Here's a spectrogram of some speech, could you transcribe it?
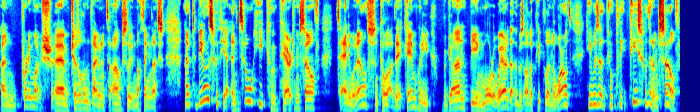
and pretty much um, chisel them down into absolute nothingness. Now, to be honest with you, until he compared himself to anyone else, until that day came when he began being more aware that there was other people in the world, he was at complete peace within himself.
